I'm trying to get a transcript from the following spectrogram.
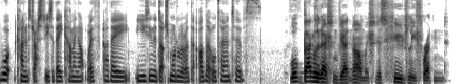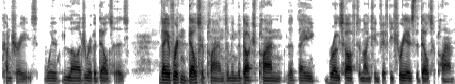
what kind of strategies are they coming up with? Are they using the Dutch model or are there other alternatives? Well, Bangladesh and Vietnam, which are just hugely threatened countries with large river deltas, they have written delta plans. I mean, the Dutch plan that they wrote after 1953 is the delta plan.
